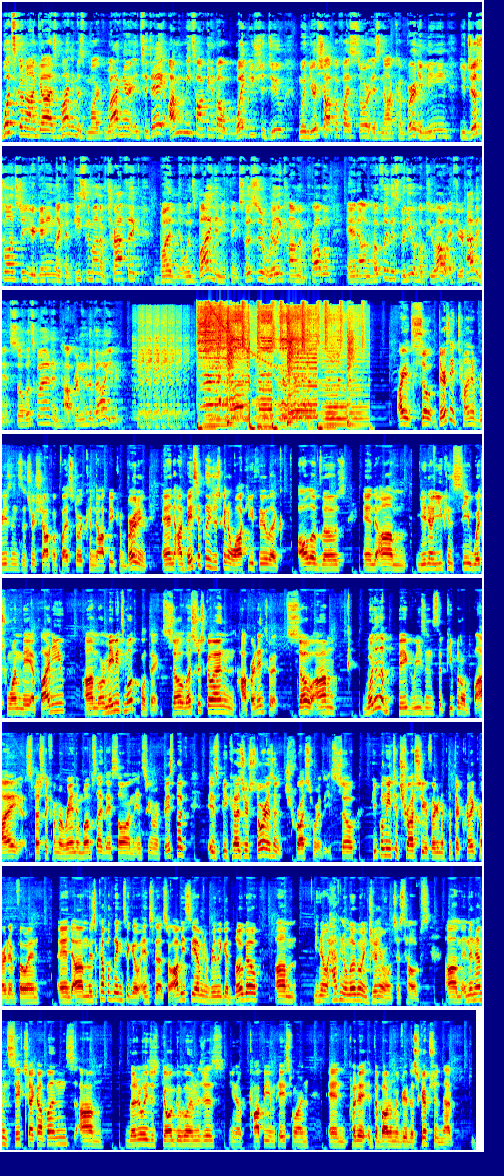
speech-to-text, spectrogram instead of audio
What's going on guys? My name is Mark Wagner and today I'm going to be talking about what you should do when your Shopify store is not converting, meaning you just launched it, you're getting like a decent amount of traffic, but no one's buying anything. So this is a really common problem and um, hopefully this video helps you out if you're having it. So let's go ahead and hop right into the value. All right, so there's a ton of reasons that your Shopify store cannot be converting. And I'm basically just gonna walk you through like all of those and um, you know, you can see which one may apply to you. Um, or maybe it's multiple things. So let's just go ahead and hop right into it. So um, one of the big reasons that people don't buy, especially from a random website they saw on Instagram or Facebook, is because your store isn't trustworthy. So people need to trust you if they're going to put their credit card info in. And um, there's a couple things that go into that. So obviously having a really good logo, um, you know, having a logo in general just helps. Um, and then having safe checkout buttons, um, literally just go on Google Images, you know, copy and paste one and put it at the bottom of your description. That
